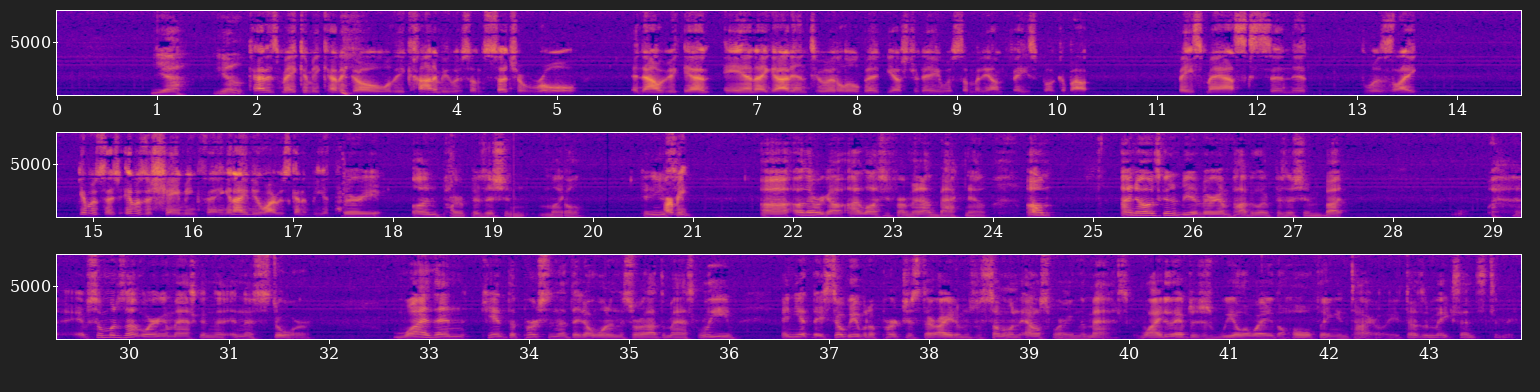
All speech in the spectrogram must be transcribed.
Yeah, yeah. Kind of is making me kind of go, well, the economy was on such a roll, and now and and I got into it a little bit yesterday with somebody on Facebook about face masks, and it was like it was a, it was a shaming thing, and I knew I was going to be a very unpopular position, Michael. Can you Pardon see? Me? Uh, oh, there we go. I lost you for a minute. I'm back now. Um, I know it's going to be a very unpopular position, but if someone's not wearing a mask in the in the store, why then can't the person that they don't want in the store without the mask leave, and yet they still be able to purchase their items with someone else wearing the mask? Why do they have to just wheel away the whole thing entirely? It doesn't make sense to me.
